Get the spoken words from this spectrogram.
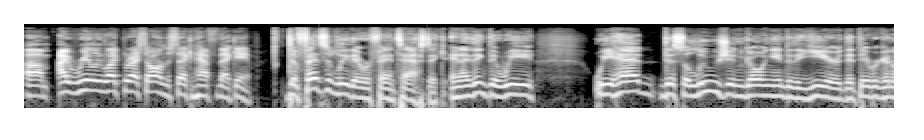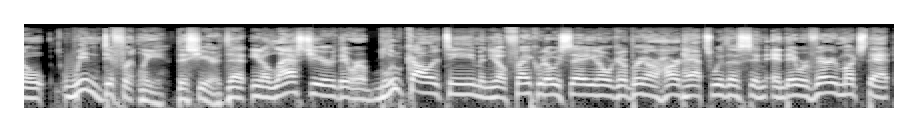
Um, I really liked what I saw in the second half of that game. defensively they were fantastic and i think that we we had this illusion going into the year that they were going to win differently this year that you know last year they were a blue collar team and you know frank would always say you know we're going to bring our hard hats with us and and they were very much that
